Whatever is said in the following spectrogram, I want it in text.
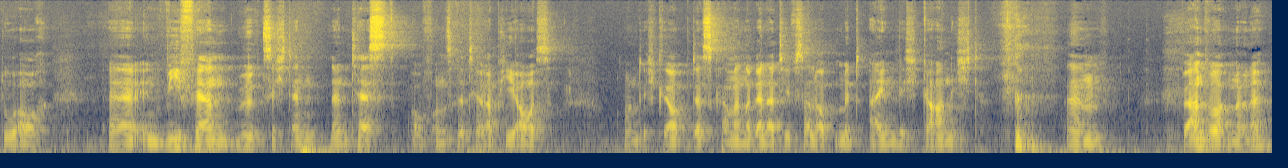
du auch, äh, inwiefern wirkt sich denn ein Test auf unsere Therapie aus? Und ich glaube, das kann man relativ salopp mit eigentlich gar nicht ähm, beantworten, oder?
